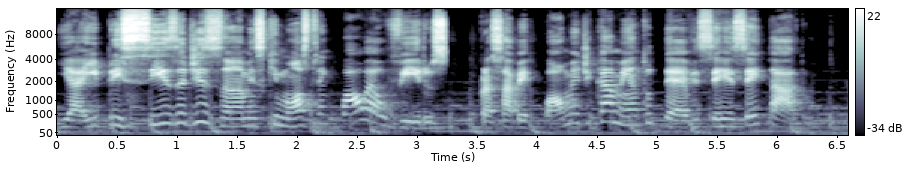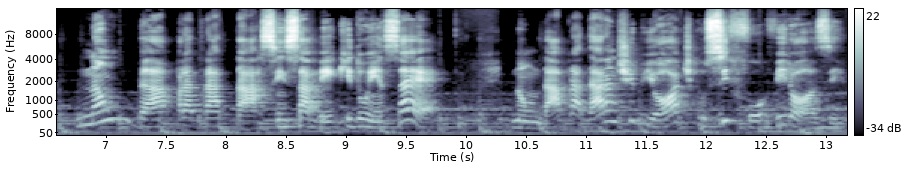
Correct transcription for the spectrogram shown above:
E aí precisa de exames que mostrem qual é o vírus, para saber qual medicamento deve ser receitado. Não dá para tratar sem saber que doença é. Não dá para dar antibiótico se for virose.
